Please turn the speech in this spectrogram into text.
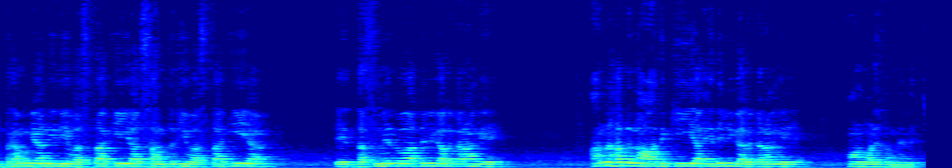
ਬ੍ਰਹਮ ਗਿਆਨੀ ਦੀ ਅਵਸਥਾ ਕੀ ਆ, ਸੰਤ ਦੀ ਅਵਸਥਾ ਕੀ ਆ, ਤੇ ਦਸਵੇਂ ਦੁਆਰ ਦੀ ਵੀ ਗੱਲ ਕਰਾਂਗੇ। ਅਨਹਦ ਨਾਦ ਕੀ ਆ, ਇਹਦੀ ਵੀ ਗੱਲ ਕਰਾਂਗੇ ਆਉਣ ਵਾਲੇ ਸਮੇਂ ਵਿੱਚ।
